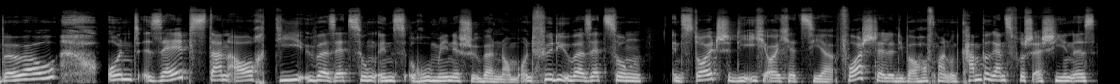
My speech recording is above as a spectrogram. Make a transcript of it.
Burrow, und selbst dann auch die Übersetzung ins Rumänische übernommen. Und für die Übersetzung ins Deutsche, die ich euch jetzt hier vorstelle, die bei Hoffmann und Kampe ganz frisch erschienen ist,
